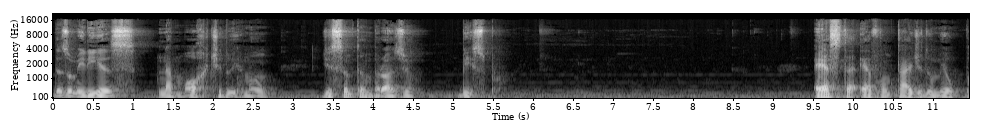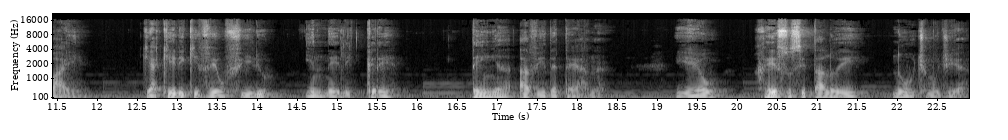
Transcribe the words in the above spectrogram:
Das homilias na morte do irmão de Santo Ambrósio, Bispo. Esta é a vontade do meu Pai, que aquele que vê o Filho e nele crê, tenha a vida eterna, e eu ressuscitá-lo-ei no último dia.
